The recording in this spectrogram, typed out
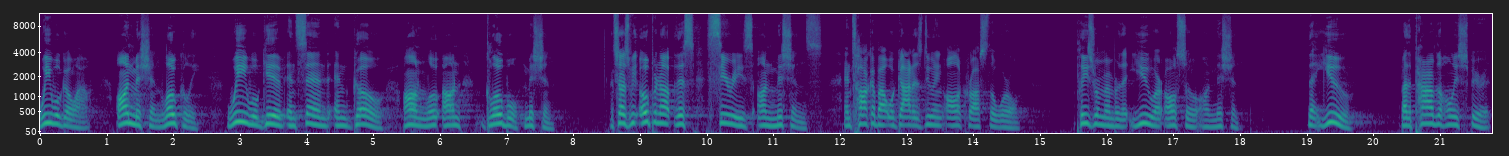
we will go out on mission locally we will give and send and go on, lo- on global mission. And so, as we open up this series on missions and talk about what God is doing all across the world, please remember that you are also on mission. That you, by the power of the Holy Spirit,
